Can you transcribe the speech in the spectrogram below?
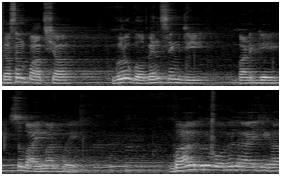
ਦਸਮ ਪਾਤਸ਼ਾਹ ਗੁਰੂ ਗੋਬਿੰਦ ਸਿੰਘ ਜੀ ਬਣ ਕੇ ਸੁਭਾਈਮਾਨ ਹੋਏ। ਬਾਲ ਗੁਰੂ ਗੋਬਿੰਦ ਰਾਏ ਜੀ ਦਾ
